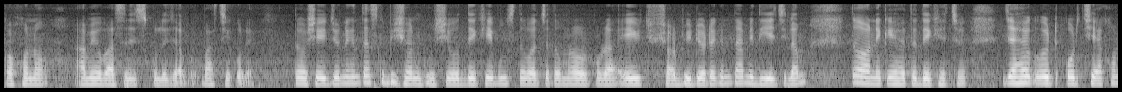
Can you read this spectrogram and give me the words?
কখনো আমিও বাসে স্কুলে যাব, বাসে করে। তো সেই জন্য কিন্তু আজকে ভীষণ খুশি। ও দেখেই বুঝতে পারছ তোমরা ওর পুরো এই শর্ট ভিডিওটা কিন্তু আমি দিয়েছিলাম। তো অনেকেই হয়তো দেখেছ। যাই হোক ওয়েট করছি এখন,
